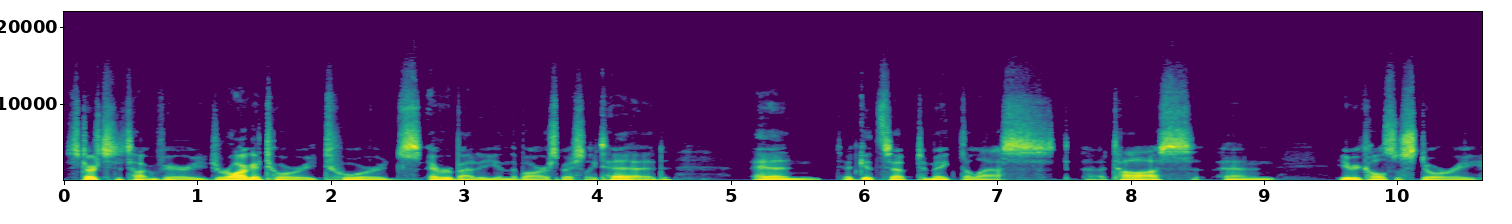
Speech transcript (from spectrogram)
starts to talk very derogatory towards everybody in the bar, especially Ted. And Ted gets up to make the last uh, toss and he recalls a story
